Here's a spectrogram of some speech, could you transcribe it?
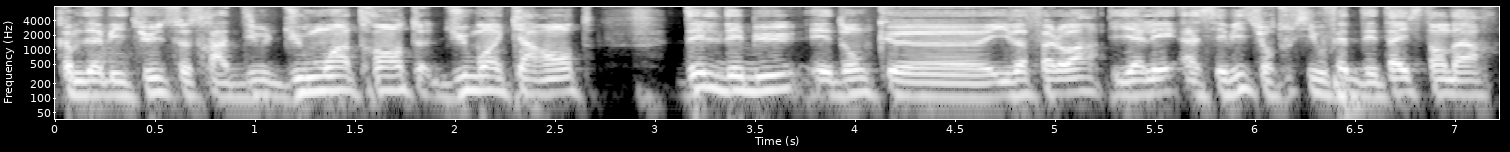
comme d'habitude, ce sera du, du moins 30, du moins 40 dès le début et donc euh, il va falloir y aller assez vite surtout si vous faites des tailles standards.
